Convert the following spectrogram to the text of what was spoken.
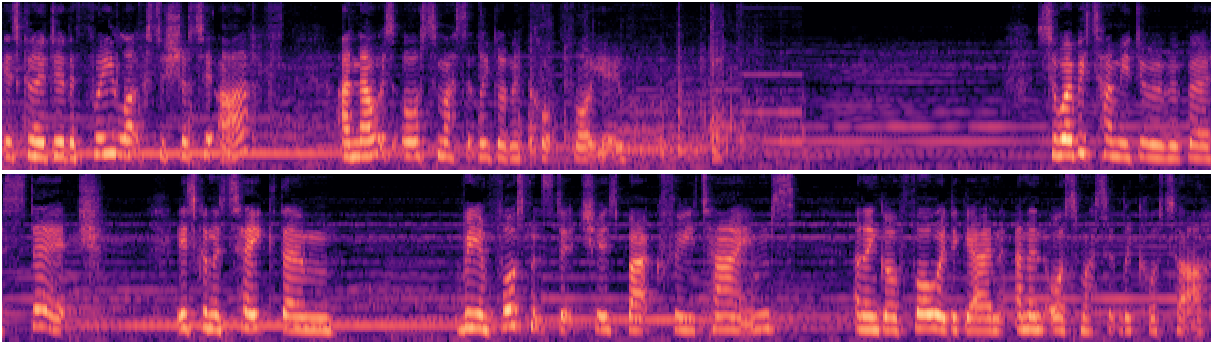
it's going to do the three locks to shut it off and now it's automatically going to cut for you. So every time you do a reverse stitch, it's going to take them reinforcement stitches back three times and then go forward again and then automatically cut off.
